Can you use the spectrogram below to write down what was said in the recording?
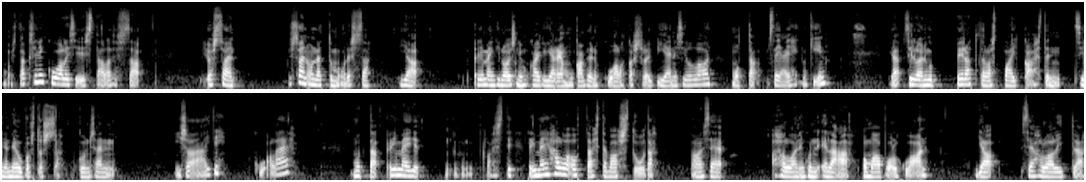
muistaakseni kuoli siis tällaisessa jossain, jossain onnettomuudessa. Ja Rimenkin olisi niin kaiken järjen mukaan pitänyt kuolla, koska se oli pieni silloin, mutta se jäi henkiin. Ja silloin niin pedattu tällaista paikkaa sitten siinä neuvostossa, kun sen isoäiti kuolee. Mutta Rime ei, Rime ei halua ottaa sitä vastuuta, vaan se haluaa niin kuin elää omaa polkuaan. Ja se haluaa liittyä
